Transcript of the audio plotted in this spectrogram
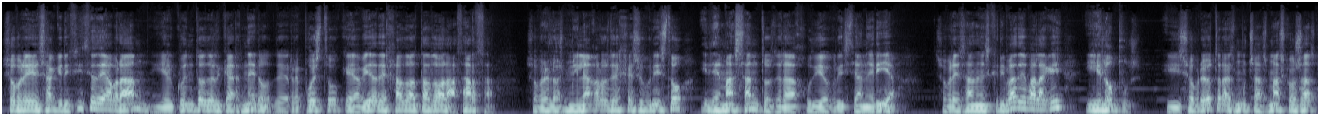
sobre el sacrificio de Abraham y el cuento del carnero de repuesto que había dejado atado a la zarza, sobre los milagros de Jesucristo y demás santos de la judio-cristianería, sobre San Escribá de Balaguer y el Opus, y sobre otras muchas más cosas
